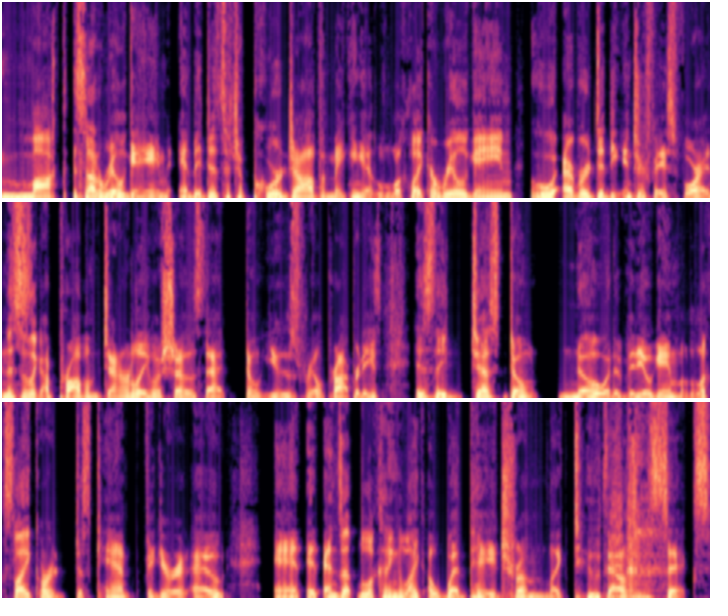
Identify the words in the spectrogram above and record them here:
mock it's not a real game and they did such a poor job of making it look like a real game. Whoever did the interface for it and this is like a problem generally with shows that don't use real properties is they just don't know what a video game looks like or just can't figure it out and it ends up looking like a web page from like 2006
